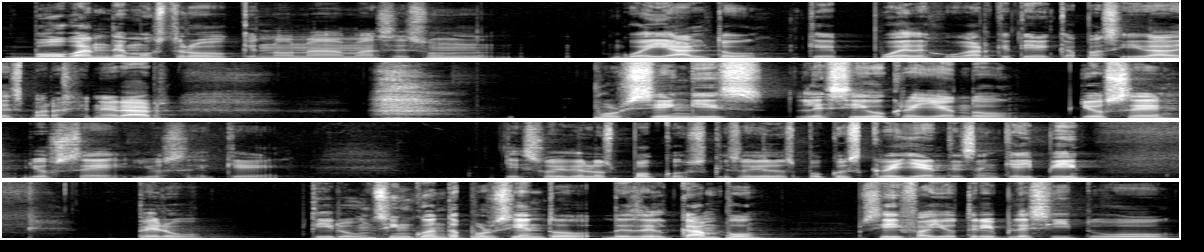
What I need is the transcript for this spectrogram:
Boban demostró que no nada más es un güey alto que puede jugar, que tiene capacidades para generar. Por Singis le sigo creyendo. Yo sé, yo sé, yo sé que, que soy de los pocos, que soy de los pocos creyentes en KP. Pero tiró un 50% desde el campo. Sí, falló triple, sí tuvo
